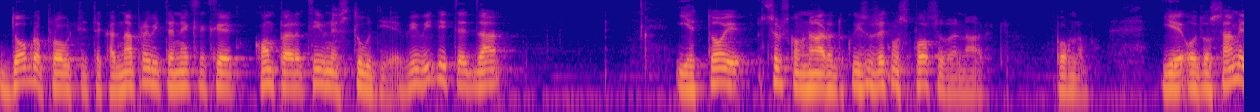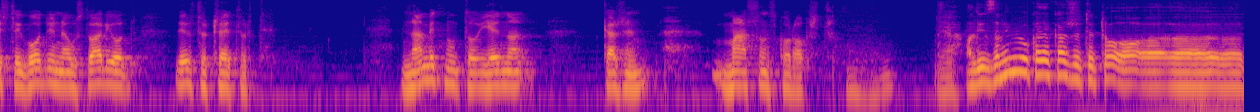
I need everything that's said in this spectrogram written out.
dobro proučite, kad napravite nekakve komparativne studije, vi vidite da je toj srpskom narodu, koji je izuzetno sposoban narod, ponovno, je od 18. godine, u stvari od 1904. nametnuto jedna, kažem, masonsko ropstvo. Mm -hmm. ja. Ali je zanimljivo kada kažete to, a,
